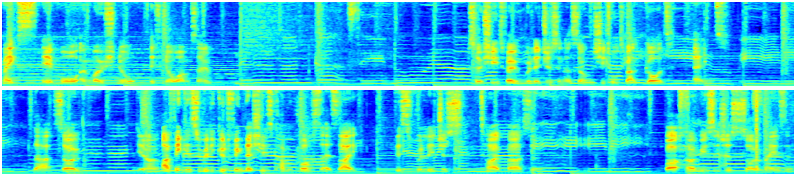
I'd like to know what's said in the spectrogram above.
makes it more emotional, if you know what I'm saying. So she's very religious in her songs. She talks about God and that. So, you know, I think it's a really good thing that she's come across as like this religious type person. But her music is just so amazing.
